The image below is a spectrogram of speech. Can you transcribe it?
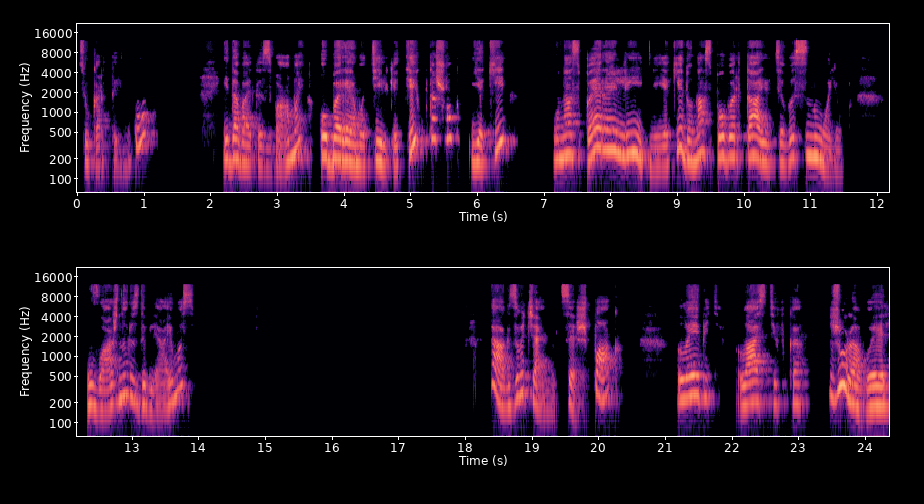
цю картинку. І давайте з вами оберемо тільки тих пташок, які у нас перелітні, які до нас повертаються весною. Уважно роздивляємось. Так, звичайно, це шпак, лебідь, ластівка, журавель,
